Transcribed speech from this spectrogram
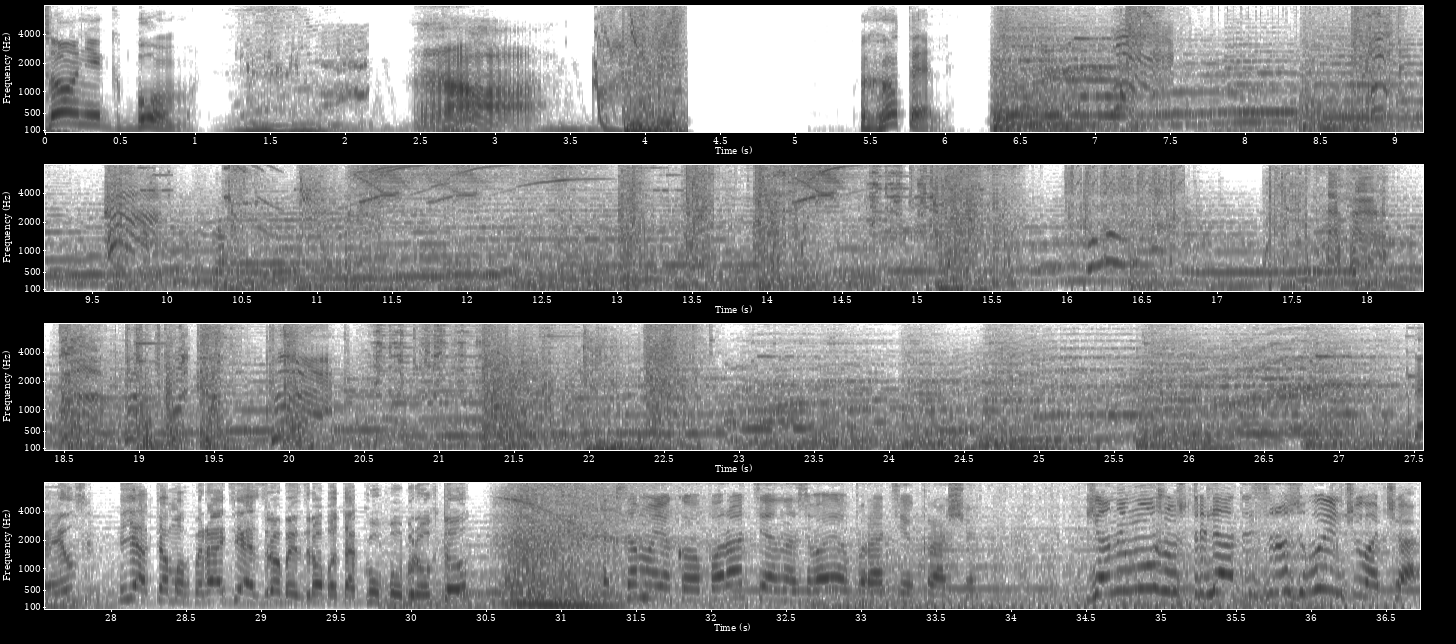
Сонік Бум. Готель. Операція зроби з робота купу брухту? Так само, як і операція називає операцію краще. Я не можу стріляти з розвинчувача.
